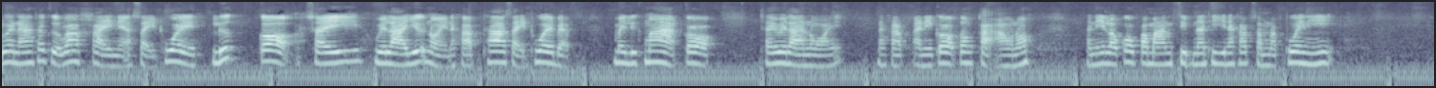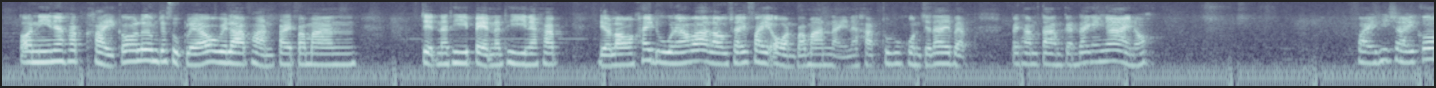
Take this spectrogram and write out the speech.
ด้วยนะ ถ้าเกิดว่าไข่เนี่ยใส่ถ้วยลึกก็ใช้เวลาเยอะหน่อยนะครับ ถ้าใส่ถ้วยแบบ ไม่ลึกมากก็ใช้เวลาน้อยนะครับ อันนี้ก็ต้องกะเอาเนาะอันนี้เราก็ประมาณ 10 นาทีนะครับสำหรับถ้วยนี้ ตอนนี้นะครับไข่ก็เริ่มจะสุกแล้ว เวลาผ่านไปประมาณ 7 นาที 8 นาทีนะครับ เดี๋ยวเราให้ดูนะว่าเราใช้ไฟอ่อนประมาณไหนนะครับ ทุกๆคนจะได้แบบไปทำตามกันได้ง่าย ๆ เนาะไฟที่ใช้ก็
